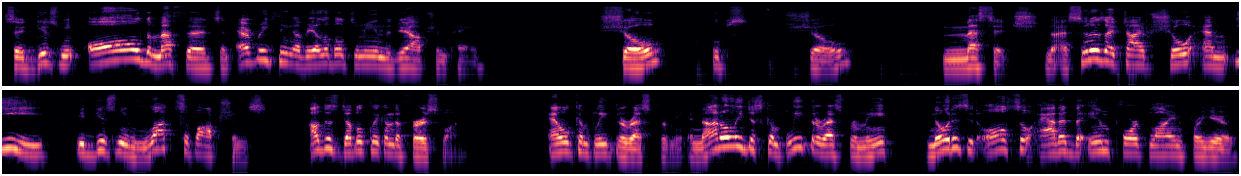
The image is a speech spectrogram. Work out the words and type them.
So it gives me all the methods and everything available to me in the JOptionPane. Show, oops, show message. Now, as soon as I type show ME, it gives me lots of options. I'll just double click on the first one and will complete the rest for me. And not only just complete the rest for me, notice it also added the import line for you.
